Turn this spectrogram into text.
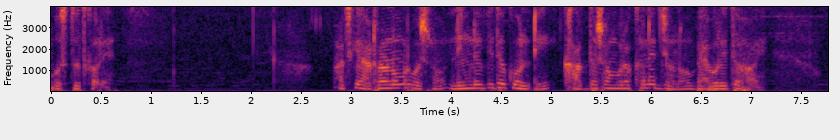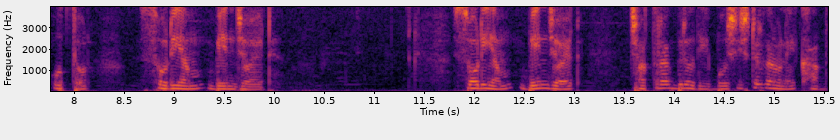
প্রস্তুত করে আজকের আঠারো নম্বর প্রশ্ন নিম্নলিখিত কোনটি খাদ্য সংরক্ষণের জন্য ব্যবহৃত হয় উত্তর সোডিয়াম বেঞ্জয়েড সোডিয়াম বেঞ্জয়েড ছত্রাক বিরোধী বৈশিষ্ট্যের কারণে খাদ্য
